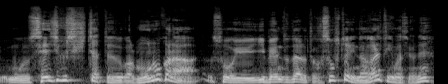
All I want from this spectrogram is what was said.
もう成熟しきっちゃってるから、ものからそういうイベントであるとかソフトに流れてきますよね。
